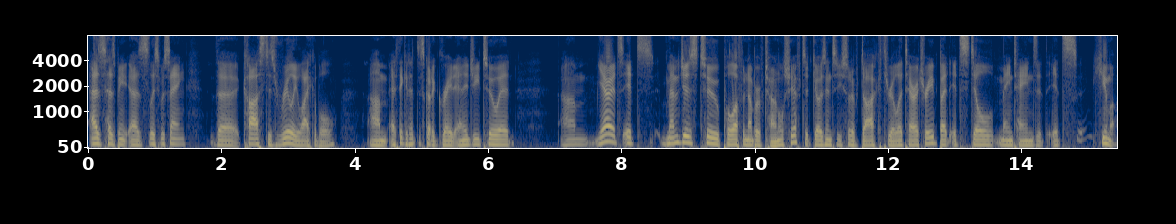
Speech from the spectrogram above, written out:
As has been as liz was saying the cast is really likable. Um, I think it, it's got a great energy to it. Um, yeah, it's it's manages to pull off a number of tonal shifts. It goes into sort of dark thriller territory, but it still maintains it, its humor.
